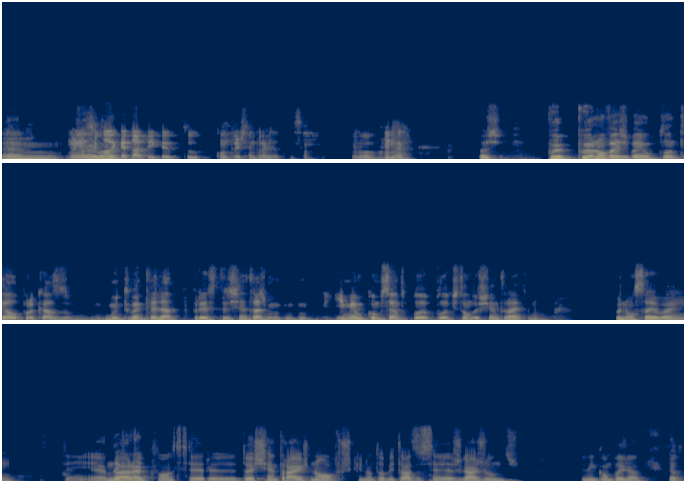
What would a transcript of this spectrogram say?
Um, Mas não sei qual é agora- que é a tática do, com três centrais, atenção. Oh, Pois, eu não vejo bem o plantel, por acaso, muito bem talhado para esses três centrais, e mesmo começando pela, pela questão dos centrais. Não, eu não sei bem. Sim, é que agora que vão ser eh, dois centrais novos que não estão habituados a, se- a jogar juntos, é um bocadinho complicado. Não,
